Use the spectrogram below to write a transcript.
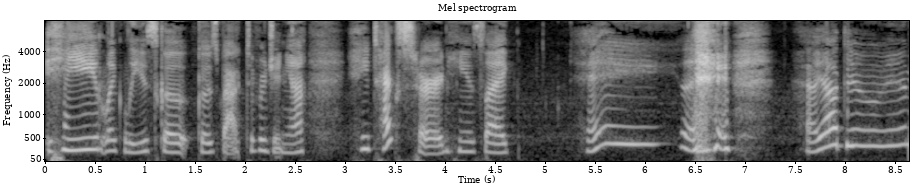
he like leaves, go goes back to Virginia. He texts her and he's like, Hey, how y'all doing?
